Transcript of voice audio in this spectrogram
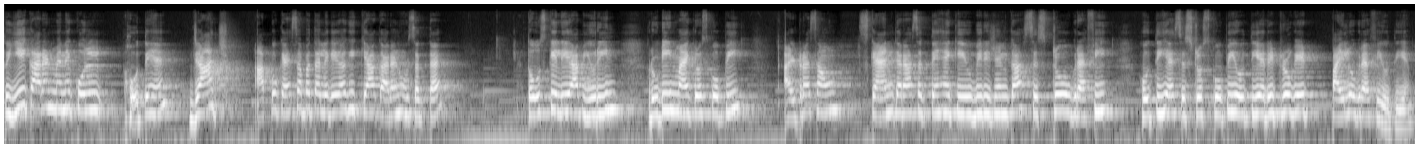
तो ये कारण मैंने कुल होते हैं जाँच। आपको कैसा पता लगेगा कि क्या कारण हो सकता है? तो उसके लिए आप urine routine microscopy ultrasound scan करा सकते हैं के रीजन का। सिस्टोग्राफी होती है सिस्टोस्कोपी होती है रिट्रोगेट पाइलोग्राफी होती है।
